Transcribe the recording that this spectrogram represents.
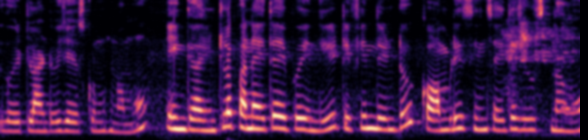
ఇగో ఇట్లాంటివి చేసుకుంటున్నాము. ఇంకా ఇంట్లో పని అయితే అయిపోయింది. టిఫిన్ తింటూ కామెడీ సీన్స్ అయితే చూస్తున్నాము.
